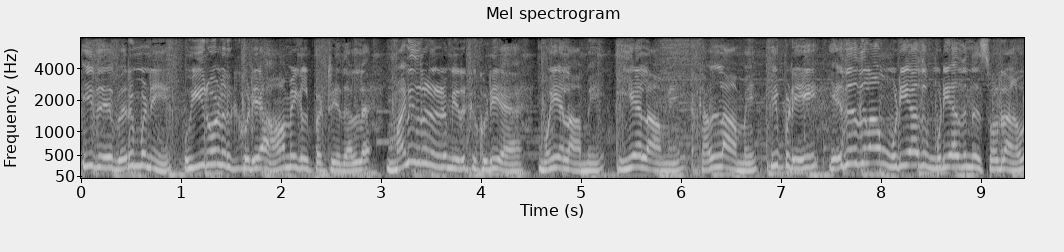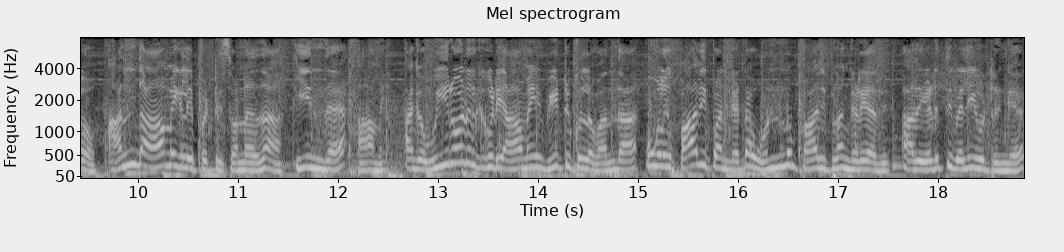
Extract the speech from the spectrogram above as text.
இது வெறுமனே உயிரோடு இருக்கக்கூடிய ஆமைகள் பற்றியது அல்ல மனிதர்களிடம் இருக்கக்கூடிய முயலாமை இயலாமை கல்லாமை இப்படி எது எதெல்லாம் முடியாது முடியாதுன்னு சொல்றாங்களோ அந்த ஆமைகளை பற்றி சொன்னதுதான் இந்த ஆமை. அங்க உயிரோடு இருக்கக்கூடிய ஆமை வீட்டுக்குள்ள வந்தா உங்களுக்கு பாதிப்பான்னு கேட்டா ஒன்னும் பாதிப்புலாம் கிடையாது. அதை எடுத்து வெளியிட்டுருங்க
